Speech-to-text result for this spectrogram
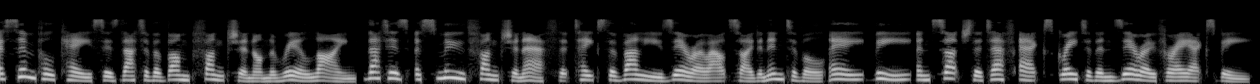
A simple case is that of a bump function on the real line, that is, a smooth function f that takes the value 0 outside an interval a, b, and such that f x greater than 0 for ax b.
